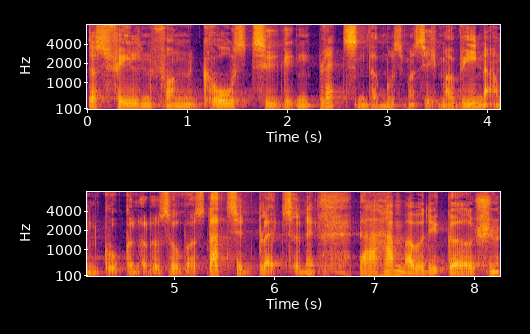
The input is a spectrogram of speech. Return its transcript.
das Fehlen von großzügigen Plätzen. Da muss man sich mal Wien angucken oder sowas. Das sind Plätze. Ne? Da haben aber die Kirchen,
